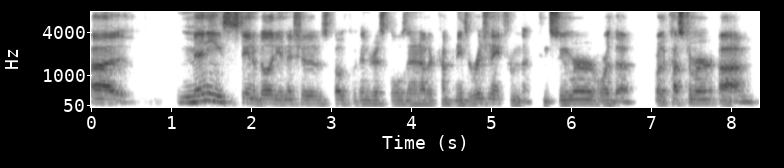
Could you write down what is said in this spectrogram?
uh, many sustainability initiatives, both within Driscoll's and in other companies, originate from the consumer or the or the customer. Um,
